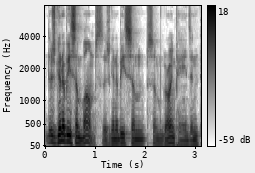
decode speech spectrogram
there's going to be some bumps. There's going to be some some growing pains, and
